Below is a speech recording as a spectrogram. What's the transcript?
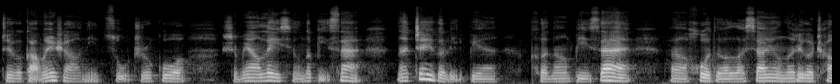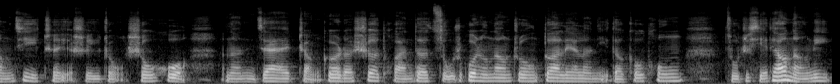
这个岗位上，你组织过什么样类型的比赛？那这个里边可能比赛。呃，获得了相应的这个成绩，这也是一种收获。那你在整个的社团的组织过程当中，锻炼了你的沟通、组织协调能力，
